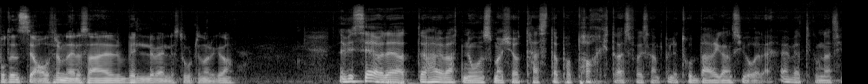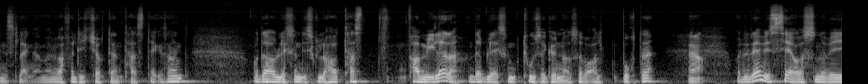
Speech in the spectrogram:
potensialet fremdeles er veldig veldig stort i Norge. da. Vi ser jo det at det har jo vært noen som har kjørt tester på Parkdress f.eks. Jeg tror Bergans gjorde det. Jeg vet ikke om den finnes lenger, men i hvert fall de kjørte en test. ikke sant? Og da liksom de skulle ha testfamilie, da. Det ble liksom to sekunder, så var alt borte. Ja. Og det er det vi ser også når vi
